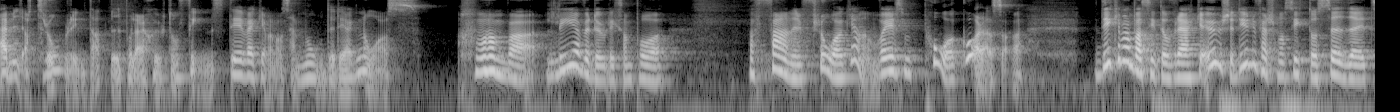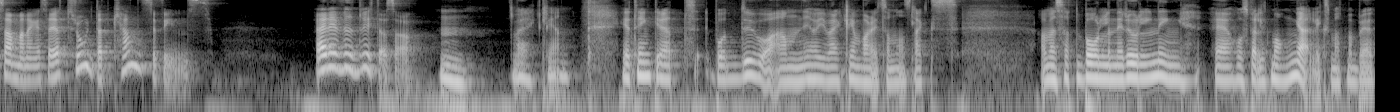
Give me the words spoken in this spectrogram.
nej men jag tror inte att bipolär sjukdom finns. Det verkar vara någon sån här modediagnos. Och man bara, lever du liksom på, vad fan är det frågan om? Vad är det som pågår alltså? Det kan man bara sitta och vräka ur sig. Det är ungefär som att sitta och säga i ett sammanhang att jag tror inte att cancer finns. Är det vidrigt alltså? Mm, verkligen. Jag tänker att både du och Annie har ju verkligen varit som någon slags ja, men satt bollen i rullning eh, hos väldigt många. Liksom, att man börjar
